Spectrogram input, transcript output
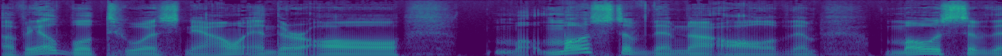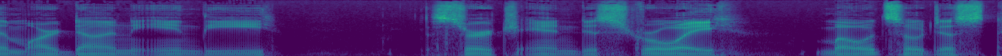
available to us now, and they're all, most of them, not all of them, most of them are done in the search and destroy mode. So just,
